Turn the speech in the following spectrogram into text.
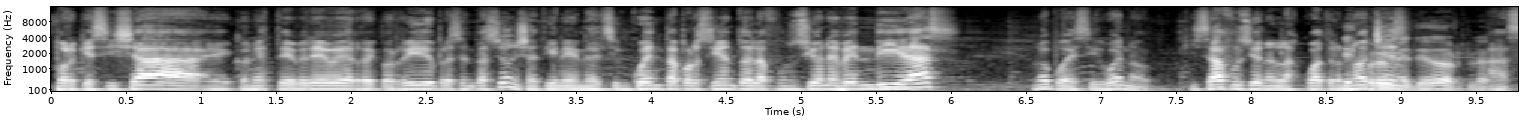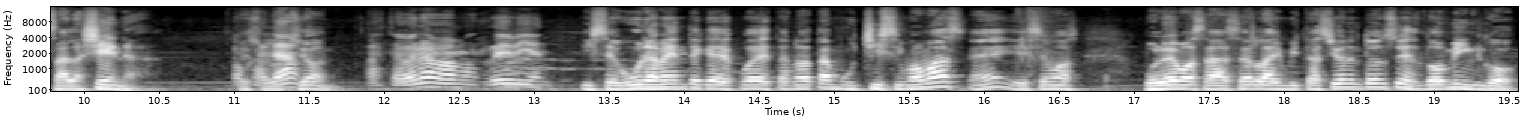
Porque si ya eh, con este breve recorrido y presentación ya tienen el 50% de las funciones vendidas, uno puede decir, bueno, quizás funcionen las cuatro noches a sala llena. Ojalá. Hasta ahora vamos re bien. Y seguramente que después de esta nota muchísimo más. ¿eh? Y hacemos Volvemos a hacer la invitación entonces, domingo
